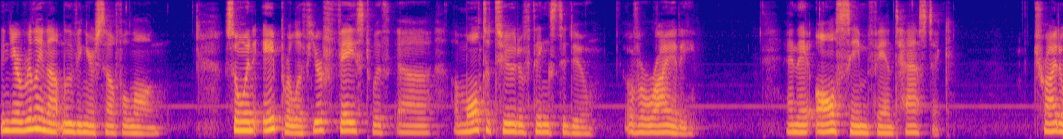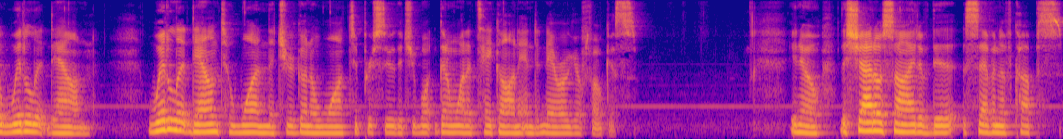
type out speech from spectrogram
then you're really not moving yourself along. So in April, if you're faced with uh, a multitude of things to do, a variety, and they all seem fantastic, try to whittle it down whittle it down to one that you're going to want to pursue, that you're going to want to take on and to narrow your focus. You know, the shadow side of the Seven of Cups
